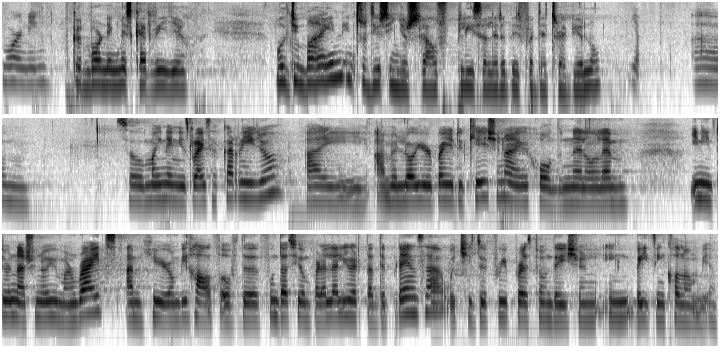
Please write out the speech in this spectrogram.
morning. Good morning, Ms. Carrillo. Would you mind introducing yourself, please, a little bit for the tribunal? Yep. Um, so my name is Raissa Carrillo. I am a lawyer by education. I hold an LLM in international human rights. I'm here on behalf of the Fundación para la Libertad de Prensa, which is the Free Press Foundation in, based in Colombia.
